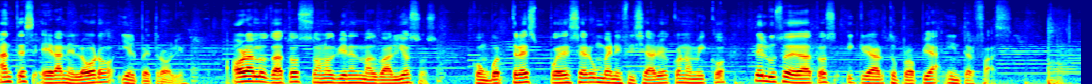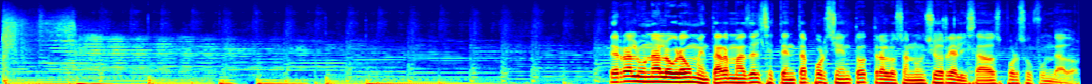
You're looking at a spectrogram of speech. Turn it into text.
antes eran el oro y el petróleo. Ahora los datos son los bienes más valiosos. Con Web3 puedes ser un beneficiario económico del uso de datos y crear tu propia interfaz. Terra Luna logra aumentar más del 70% tras los anuncios realizados por su fundador.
